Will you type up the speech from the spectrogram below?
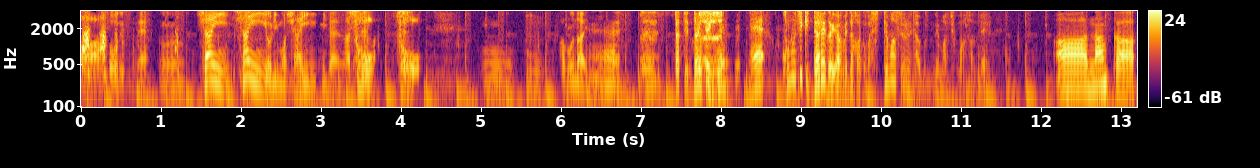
ああ、そうですね。うん。社員、社員よりも社員みたいになそうそう。うん。うん。危ないですよね。だって大体、ね。この時期誰が辞めたかとか知ってますよね、多分ね、町駒さんね。ああ、なんか、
